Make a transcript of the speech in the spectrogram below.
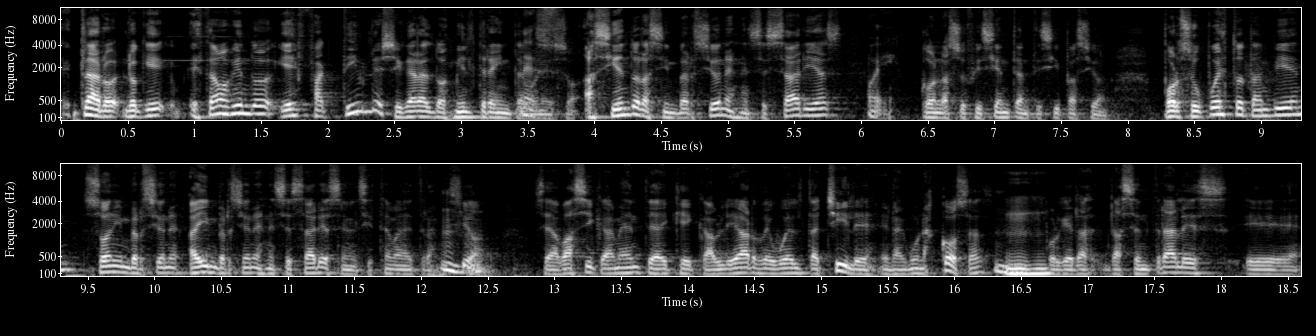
Eh, claro, lo que estamos viendo es factible llegar al 2030 con eso, haciendo las inversiones necesarias con la suficiente anticipación. Por supuesto también son inversiones, hay inversiones necesarias en el sistema de transmisión. O sea, básicamente hay que cablear de vuelta a Chile en algunas cosas, porque las centrales eh,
